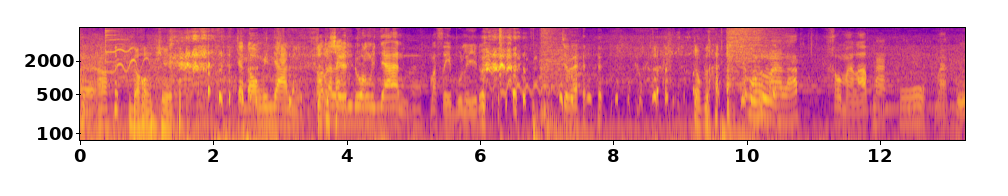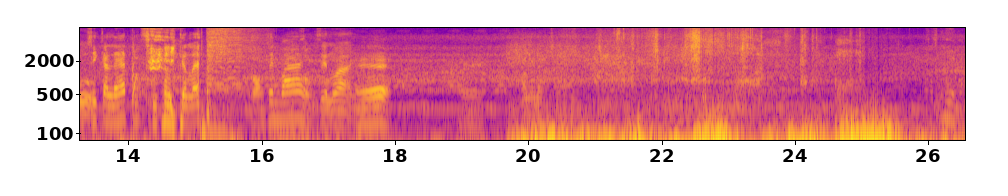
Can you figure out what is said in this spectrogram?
เออเอาดองเคสจะดองวิญญาณขอจะละเชิญดวงวิญญาณ มาเสพบุหรีด้วย ใช่ไหม จบละเข้ามารับเข้ามารับหมากภูหมากภูซิกาเลตอีกกันแล้วของเส้นไหว้ของเส้นไหว้เออเออเอาเลยนะเรียกอะ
